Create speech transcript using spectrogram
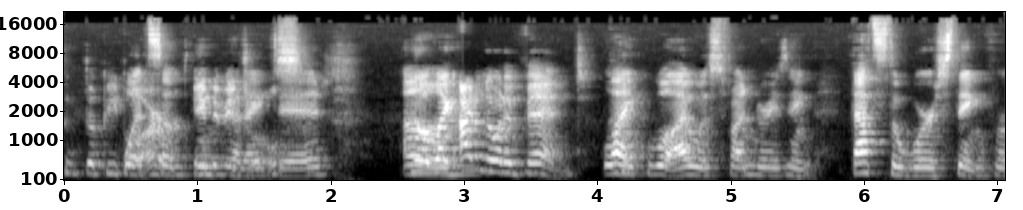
the people What's are something individuals. that I did? No, like Um, I don't know an event. like well i was fundraising. That's the worst thing for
